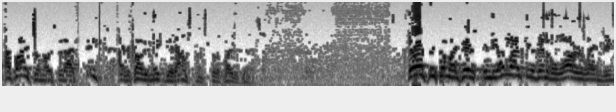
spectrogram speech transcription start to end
I find so much that I think I could probably make the announcements for the flight attendants. They always say something like this In the unlikely event of a water landing,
